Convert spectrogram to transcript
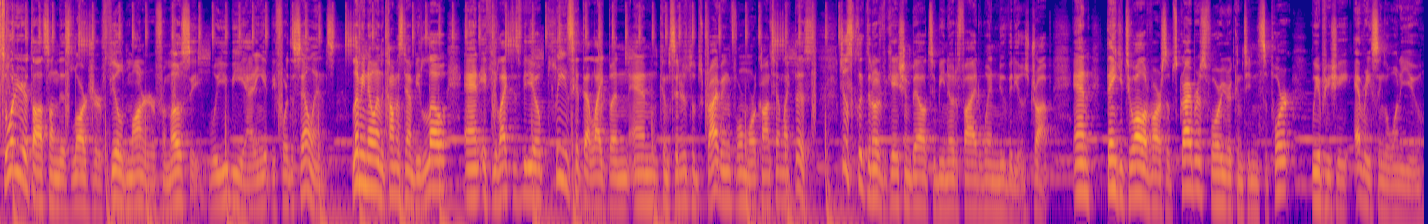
So what are your thoughts on this larger field monitor from OSEE? Will you be adding it before the sale ends? Let me know in the comments down below, and if you like this video, please hit that like button and consider subscribing for more content like this. Just click the notification bell to be notified when new videos drop. And thank you to all of our subscribers for your continued support. We appreciate every single one of you.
